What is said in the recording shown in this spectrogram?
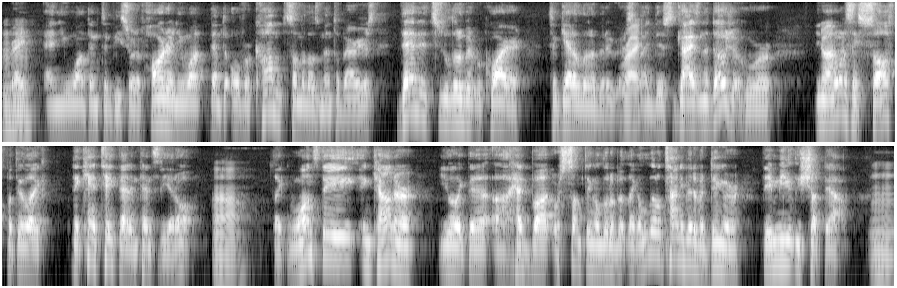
right, and you want them to be sort of harder and you want them to overcome some of those mental barriers, then it's a little bit required to get a little bit aggressive. Right. Like, there's guys in the dojo who are, you know, I don't want to say soft, but they're like they can't take that intensity at all. Uh, Like once they encounter you know, like the uh, headbutt or something a little bit like a little tiny bit of a dinger, they immediately shut down. hmm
